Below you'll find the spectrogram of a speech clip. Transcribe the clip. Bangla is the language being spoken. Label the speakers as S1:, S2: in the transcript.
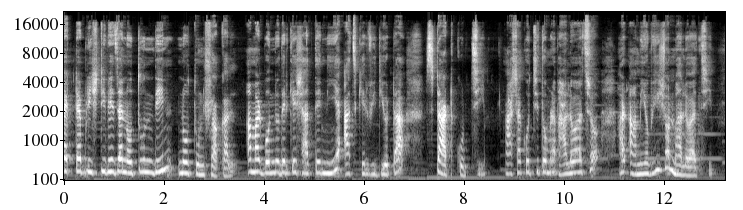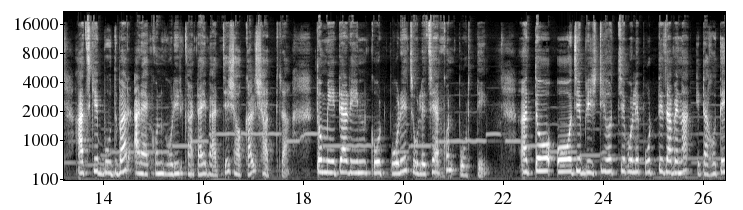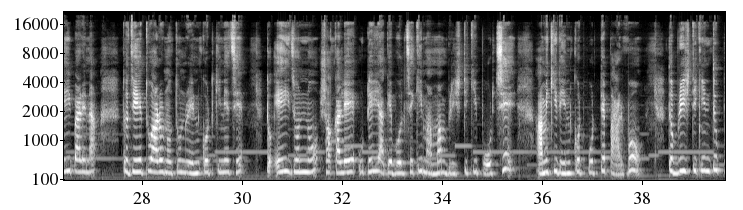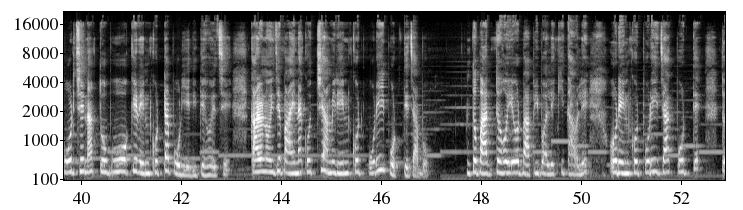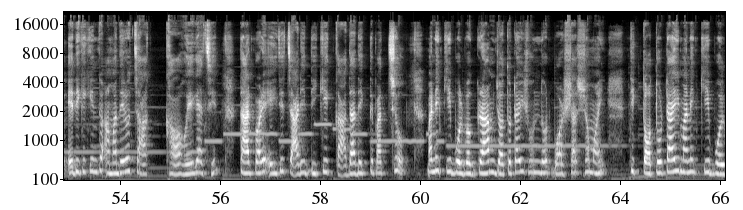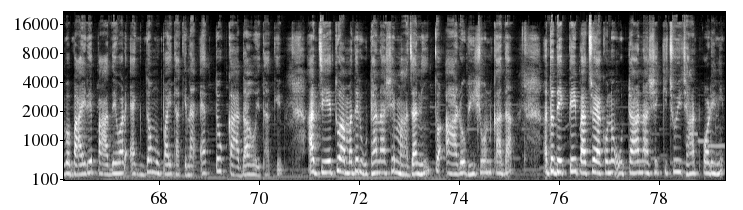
S1: একটা বৃষ্টি ভেজা নতুন দিন, নতুন সকাল। আমার বন্ধুদেরকে সাথে নিয়ে আজকের ভিডিওটা স্টার্ট করছি। আশা করছি তোমরা ভালো আছো আর আমিও ভীষণ ভালো আছি। আজকে বুধবার আর এখন ঘড়ির কাঁটায় বাজছে সকাল সাতটা। তো মেয়েটা রেনকোট পরে চলেছে এখন পড়তে। তো ও যে বৃষ্টি হচ্ছে বলে পড়তে যাবে না, এটা হতেই পারে না। তো যেহেতু আরও নতুন রেনকোট কিনেছে, তো এই জন্য সকালে উঠেই আগে বলছে কি, মাম্মাম, বৃষ্টি কি পড়ছে? আমি কি রেনকোট পরতে পারব? তো বৃষ্টি কিন্তু পড়ছে না, তবুও ওকে রেনকোটটা পরিয়ে দিতে হয়েছে। কারণ ওই যে বায়না করছে, আমি রেনকোট পরেই পড়তে যাব। তো বাধ্য হয়ে ওর বাপি বলে কি তাহলে ও রেনকোট পরেই যাক পড়তে তো এদিকে কিন্তু আমাদেরও চা খাওয়া হয়ে গেছে। তারপরে এই যে চারিদিকে কাদা দেখতে পাচ্ছ? মানে কি বলব, গ্রাম যতটাই সুন্দর বর্ষার সময়, ঠিক ততটাই মানে কি বলব, বাইরে পা দেওয়ার একদম উপায় থাকে না, এত কাদা হয়ে থাকে। আর যেহেতু আমাদের উঠান আসে মাজানি তো আরও ভীষণ কাদা। তো দেখতেই পাচ্ছ এখনও উঠান আসে, কিছুই ঝাঁট পড়েনি।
